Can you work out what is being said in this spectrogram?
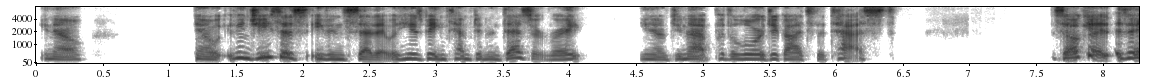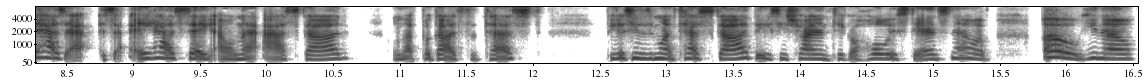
You know, you know, even Jesus even said it when he was being tempted in the desert, right? You know, do not put the Lord your God to the test. So okay, is Ahaz, is Ahaz saying, I will not ask God, will not put God to the test because he doesn't want to test God because he's trying to take a holy stance now of, oh, you know,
